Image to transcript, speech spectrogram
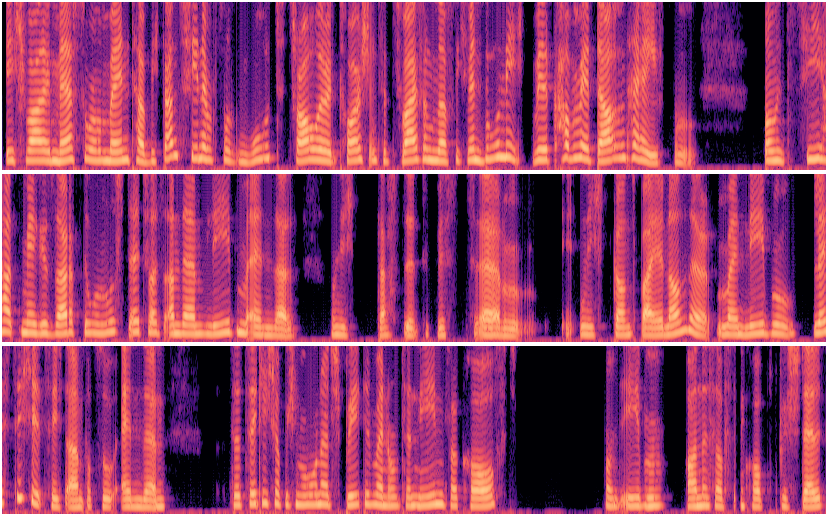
Ich war im ersten Moment, habe ich ganz viel von Wut, Trauer, Enttäuschung, Verzweiflung dachte ich, wenn du nicht, wer kann mir dann helfen? Und sie hat mir gesagt, du musst etwas an deinem Leben ändern. Und ich dachte, du bist ähm, nicht ganz beieinander. Mein Leben lässt sich jetzt nicht einfach so ändern. Tatsächlich habe ich einen Monat später mein Unternehmen verkauft und eben mhm. alles auf den Kopf gestellt.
